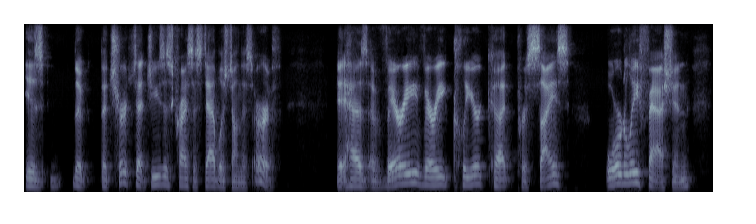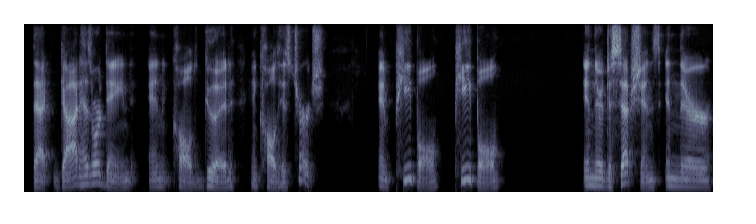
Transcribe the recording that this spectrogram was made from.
is the the church that Jesus Christ established on this earth. It has a very, very clear cut, precise, orderly fashion that God has ordained and called good and called his church. And people, people in their deceptions, in their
